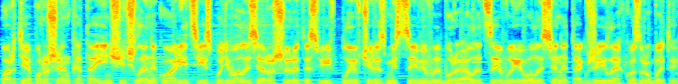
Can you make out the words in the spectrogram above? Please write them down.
Партія Порошенка та інші члени коаліції сподівалися розширити свій вплив через місцеві вибори, але це виявилося не так вже й легко зробити.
